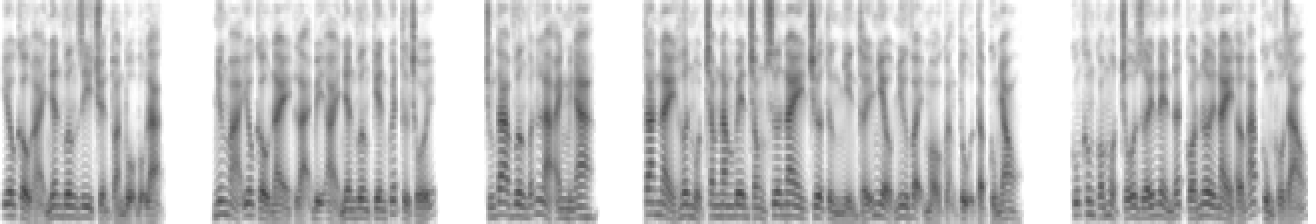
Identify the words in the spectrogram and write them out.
yêu cầu hải nhân vương di chuyển toàn bộ bộ lạc. Nhưng mà yêu cầu này lại bị hải nhân vương kiên quyết từ chối. Chúng ta vương vẫn là anh minh a. Ta này hơn một trăm năm bên trong xưa nay chưa từng nhìn thấy nhiều như vậy mỏ quặng tụ tập cùng nhau. Cũng không có một chỗ dưới nền đất có nơi này ấm áp cùng khô giáo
